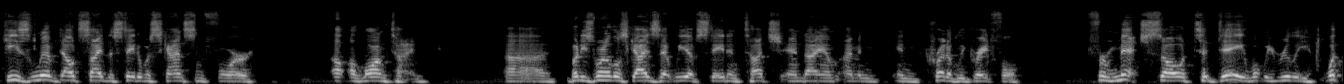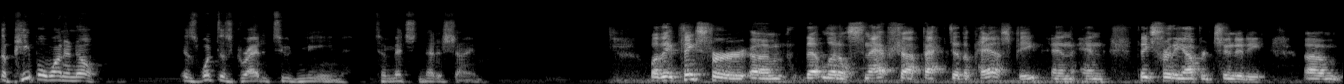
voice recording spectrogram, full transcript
He's lived outside the state of Wisconsin for a, a long time uh, but he's one of those guys that we have stayed in touch, and I am I'm in, incredibly grateful for Mitch. So today, what we really what the people want to know is what does gratitude mean to Mitch Nettesheim? Well, thanks for um, that little snapshot back to the past, Pete, and and thanks for the opportunity. Um,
